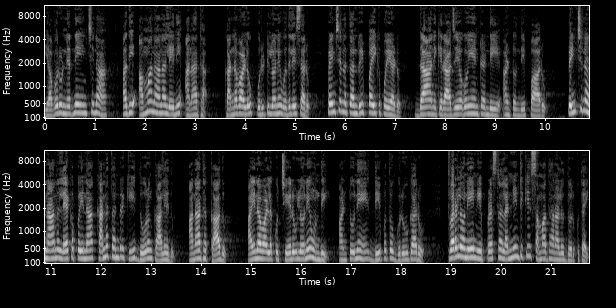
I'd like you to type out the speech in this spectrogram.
ఎవరు నిర్ణయించినా అది అమ్మా నాన్న లేని అనాథ. కన్నవాళ్ళు పురిటిలోనే వదిలేశారు. పెంచిన తండ్రి పైకి పోయాడు. దానికి రాజయోగం ఏంటండి అంటుంది పారు. పెంచిన నాన్న లేకపోయినా కన్న తండ్రికి దూరం కాలేదు. అనాథ కాదు. అయిన వాళ్ళకు చేరువలోనే ఉంది అంటూనే దీపతో గురువుగారు త్వరలోనే నీ ప్రశ్నలన్నింటికీ సమాధానాలు దొరుకుతాయి.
